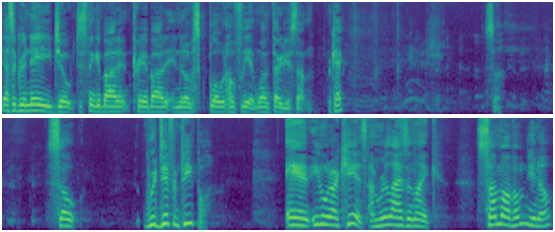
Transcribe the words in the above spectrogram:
That's a grenade joke. Just think about it, pray about it, and it'll explode hopefully at 1.30 or something. Okay. So, so we're different people, and even with our kids, I'm realizing like some of them, you know,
